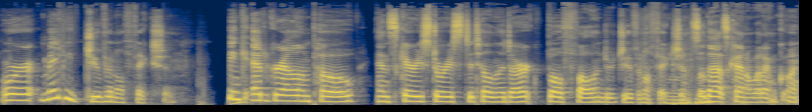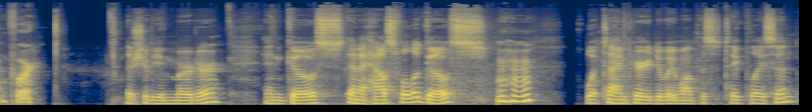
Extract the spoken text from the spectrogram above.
or maybe juvenile fiction. I think Edgar Allan Poe and Scary Stories to Tell in the Dark both fall under juvenile fiction. So that's kind of what I'm going for. There should be a murder and ghosts and a house full of ghosts. hmm What time period do we want this to take place in?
